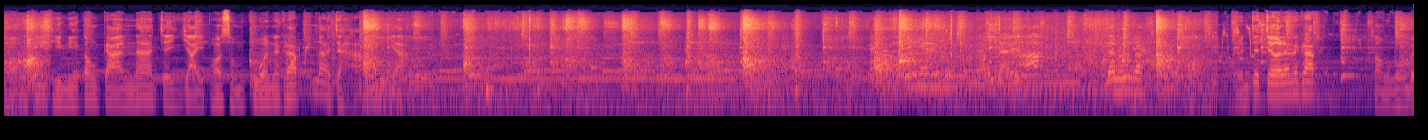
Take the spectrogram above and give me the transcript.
ของที่ทีมนี้ต้องการน่าจะใหญ่พอสมควรนะครับ น่าจะหาไม่ยาก ด้านนู้นนะเหมือนจะเจอแล้วนะครับ ต้องลงไป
